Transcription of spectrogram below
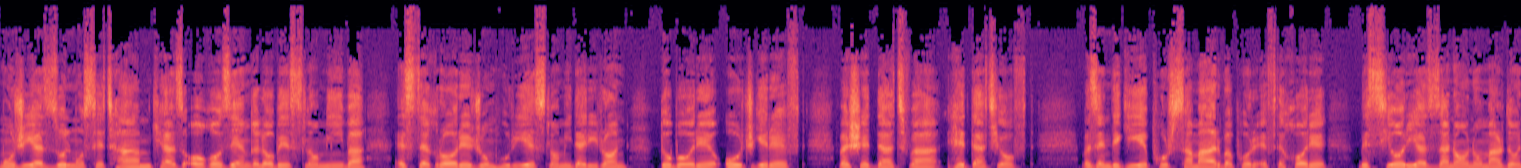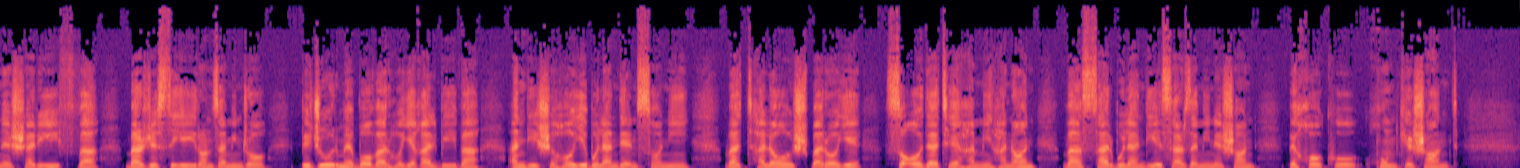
موجی از ظلم و ستم که از آغاز انقلاب اسلامی و استقرار جمهوری اسلامی در ایران دوباره اوج گرفت و شدت و هدت یافت و زندگی پرسمر و پر افتخار بسیاری از زنان و مردان شریف و برجسته ایران زمین را به جرم باورهای قلبی و اندیشه های بلند انسانی و تلاش برای سعادت همیهنان و سربلندی سرزمینشان به خاک و خون کشاند.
